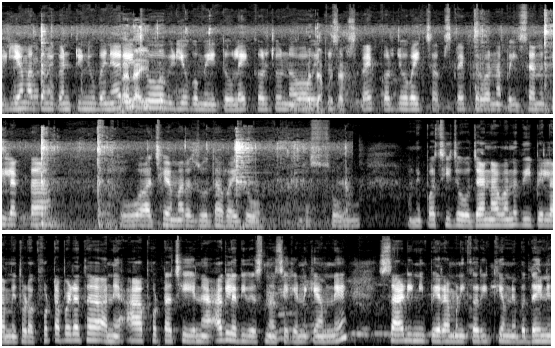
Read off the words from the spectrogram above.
વિડિયામાં તમે કન્ટિન્યુ બન્યા રહેજો. વીડિયો ગમે તો લાઈક કરજો નવા હોય તો સબસ્ક્રાઇબ કરજો. ભાઈ સબસ્ક્રાઇબ કરવાના પૈસા નથી લાગતા. તો આ છે અમારા જોધાભાઈ જો રસોડું અને પછી જો જાન આવવા નથી પહેલાં અમે થોડાક ફોટા પડ્યા હતા. અને આ ફોટા છે એના આગલે દિવસના છે કે કે અમને સાડીની પહેરામણી કરી હતી. અમને બધાને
